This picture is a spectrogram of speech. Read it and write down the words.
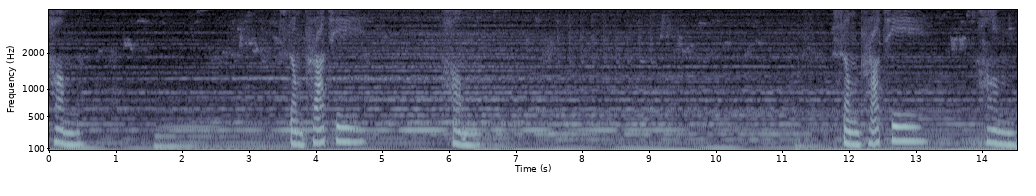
hum. Samprati hum. Samprati hum.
